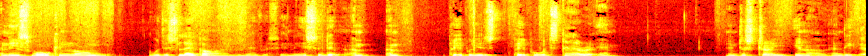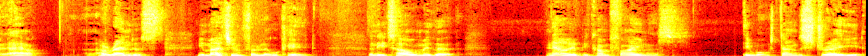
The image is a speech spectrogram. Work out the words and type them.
and he's walking along with his leg iron and everything. He said, it, and, and people used, people would stare at him in the street, you know, and he, how horrendous. Imagine for a little kid. And he told me that now he'd become famous. He walks down the street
